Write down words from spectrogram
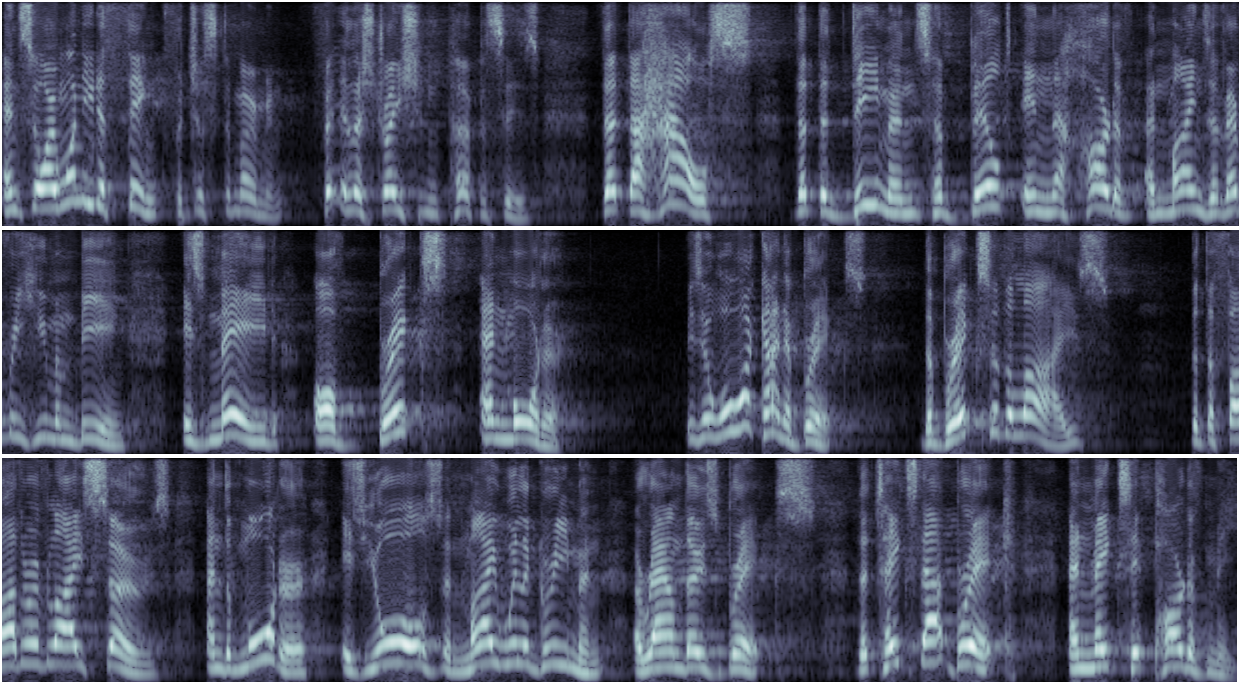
And so I want you to think for just a moment, for illustration purposes, that the house that the demons have built in the heart of and minds of every human being is made of bricks and mortar. You say, well, what kind of bricks? The bricks are the lies that the father of lies sows, and the mortar is yours and my will agreement around those bricks that takes that brick and makes it part of me.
